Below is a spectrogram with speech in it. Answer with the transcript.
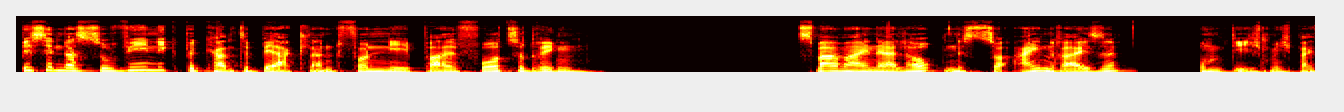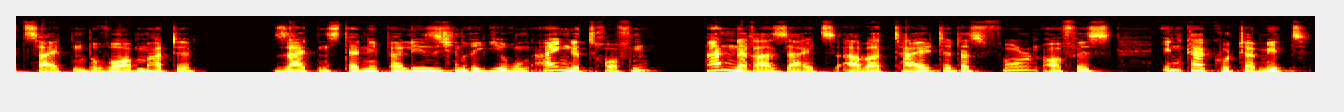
bis in das so wenig bekannte Bergland von Nepal vorzudringen. Zwar war eine Erlaubnis zur Einreise, um die ich mich bei Zeiten beworben hatte, seitens der nepalesischen Regierung eingetroffen, andererseits aber teilte das Foreign Office in Kalkutta mit,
